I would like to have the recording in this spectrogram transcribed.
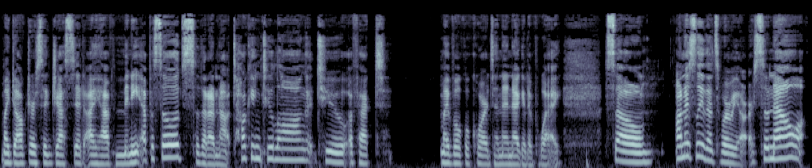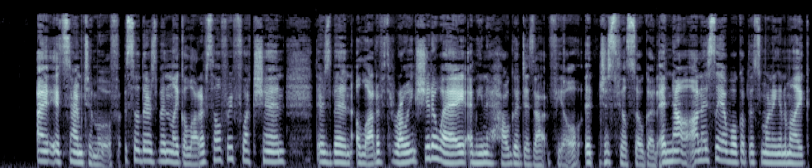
My doctor suggested I have mini episodes so that I'm not talking too long to affect my vocal cords in a negative way. So, honestly, that's where we are. So now I, it's time to move. So there's been like a lot of self reflection. There's been a lot of throwing shit away. I mean, how good does that feel? It just feels so good. And now, honestly, I woke up this morning and I'm like,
